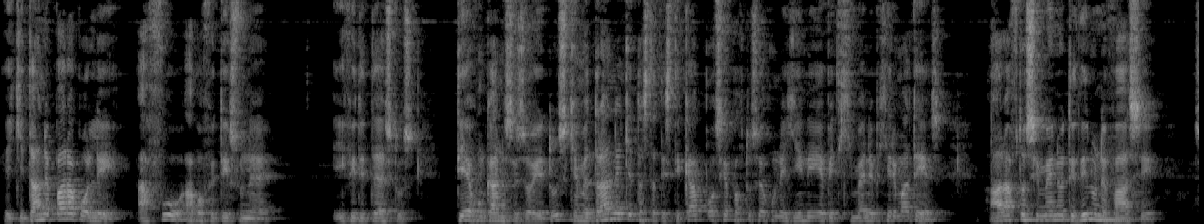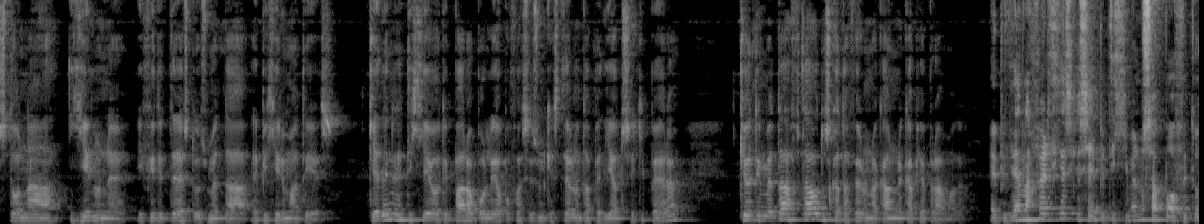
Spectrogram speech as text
ε, κοιτάνε πάρα πολύ αφού αποφοιτήσουν οι φοιτητές τους τι έχουν κάνει στη ζωή τους και μετράνε και τα στατιστικά πόσοι από αυτούς έχουν γίνει επιτυχημένοι επιχειρηματίες. Άρα αυτό σημαίνει ότι δίνουν βάση στο να γίνουν οι φοιτητές τους μετά επιχειρηματίες. Και δεν είναι τυχαίο ότι πάρα πολλοί αποφασίζουν και στέλνουν τα παιδιά τους εκεί πέρα και ότι μετά αυτά όντως καταφέρουν να κάνουν κάποια πράγματα. Επειδή αναφέρθηκες και σε επιτυχημένους απόφοιτου,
